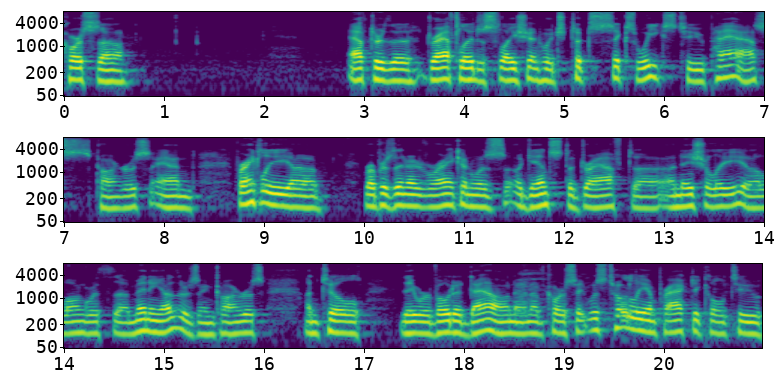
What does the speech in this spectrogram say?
course, uh, after the draft legislation, which took six weeks to pass Congress, and frankly, uh, Representative Rankin was against the draft uh, initially, along with uh, many others in Congress, until they were voted down. And of course, it was totally impractical to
